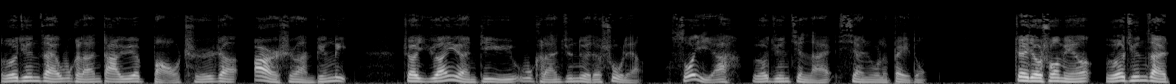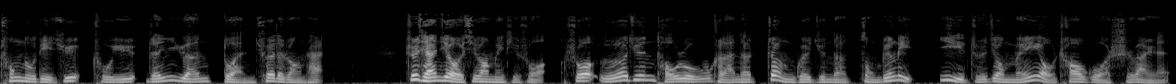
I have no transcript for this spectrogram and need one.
俄军在乌克兰大约保持着二十万兵力，这远远低于乌克兰军队的数量。所以啊，俄军近来陷入了被动。这就说明俄军在冲突地区处于人员短缺的状态。之前就有西方媒体说，说俄军投入乌克兰的正规军的总兵力一直就没有超过十万人。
